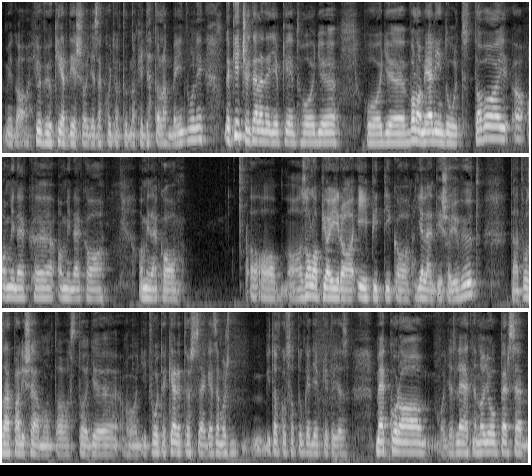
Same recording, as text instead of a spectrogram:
még a jövő kérdése, hogy ezek hogyan tudnak egyáltalán beindulni. De kétségtelen egyébként, hogy, hogy valami elindult tavaly, aminek, aminek, a, aminek a, a, az alapjaira építik a jelentés a jövőt, tehát Vozár is elmondta azt, hogy, hogy itt volt egy keretösszeg, ezzel most vitatkozhatunk egyébként, hogy ez mekkora, hogy ez lehetne nagyobb, persze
